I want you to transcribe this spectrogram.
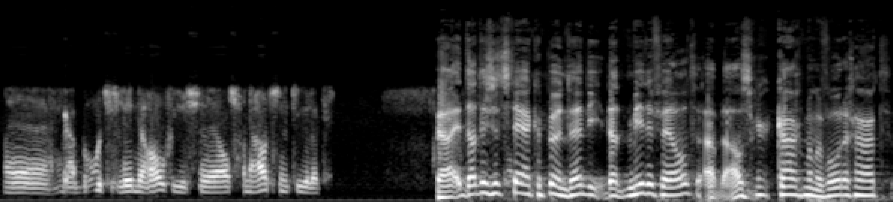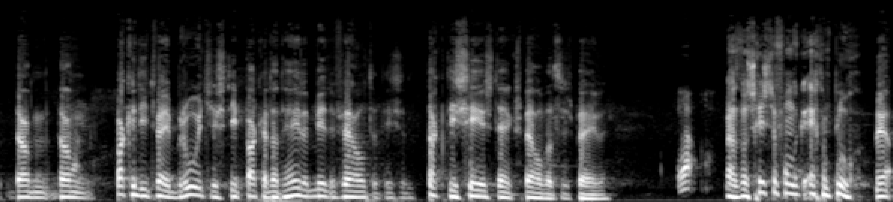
Eh, ja, broertjes Linde Hovius uh, als van ouds natuurlijk. Ja, dat is het sterke punt. Hè? Die, dat middenveld, als Kaagman naar voren gaat... dan, dan pakken die twee broertjes, die pakken dat hele middenveld. Het is een tactisch zeer sterk spel wat ze spelen. Ja. Nou, het was gisteren vond ik echt een ploeg. Ja.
